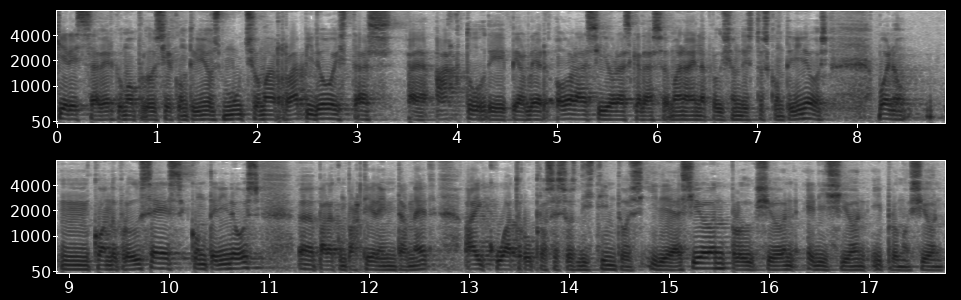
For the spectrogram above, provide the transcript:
quieres saber cómo producir contenidos mucho más rápido, estás eh, acto de perder horas y horas cada semana en la producción de estos contenidos. Bueno, mm, cuando produces contenidos eh, para compartir en Internet, hay cuatro procesos distintos, ideación, producción, edición y promoción.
